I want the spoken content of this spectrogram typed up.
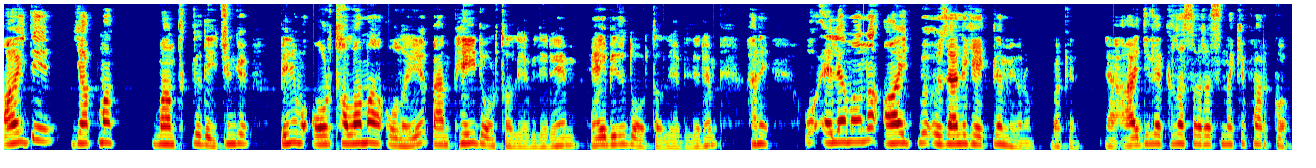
ID yapmak mantıklı değil. Çünkü benim ortalama olayı ben de ortalayabilirim. H1'i de ortalayabilirim. Hani o elemana ait bir özellik eklemiyorum. Bakın. Yani ID ile class arasındaki fark o.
